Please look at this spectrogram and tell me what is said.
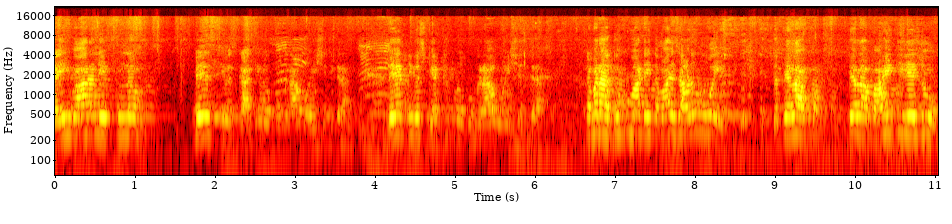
રવિવાર અને પૂનમ બે દિવસ ગાદીનો પ્રોગ્રામ હોય છે દીકરા. બે દિવસ દિવસ બેઠકનો પ્રોગ્રામ હોય છે દીકરા. તમારા દુઃખ માટે તમારે જાણવું હોય તો પેલા પેલા માહિતી લેજો.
